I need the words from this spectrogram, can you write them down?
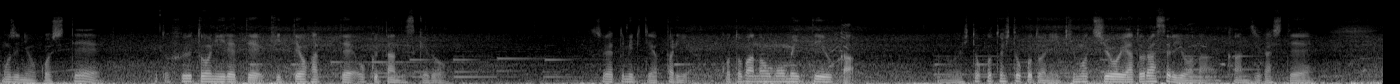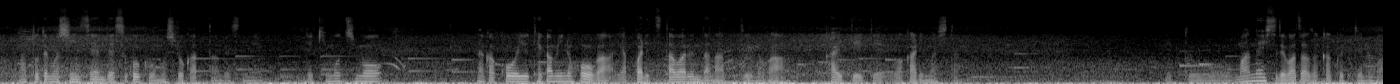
文字に起こして、えっと、封筒に入れて切手を貼って送ったんですけどそうやって見るとやっぱり言葉の重みっていうかあの一言一言に気持ちを宿らせるような感じがして、まあ、とても新鮮ですごく面白かったんですね。で気持ちもなんかこういう手紙の方がやっぱり伝わるんだなっていうのが書いていて分かりました。えっと万年筆でわざわざ書くっていうのが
